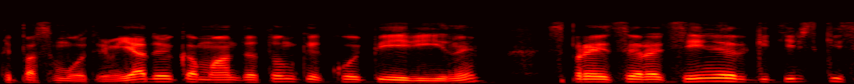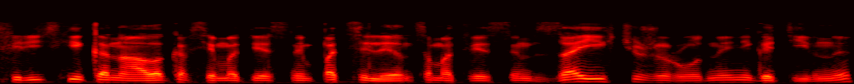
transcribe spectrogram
и посмотрим. Я даю команду тонкой копии Ирины спроецировать все энергетические сферические каналы ко всем ответственным подселенцам, ответственным за их чужеродную, негативную,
